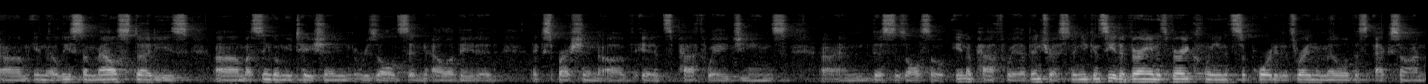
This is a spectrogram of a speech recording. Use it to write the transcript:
um, in at least some mouse studies, um, a single mutation results in elevated expression of its pathway genes. Uh, and this is also in a pathway of interest. And you can see the variant is very clean, it's supported, it's right in the middle of this exon,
